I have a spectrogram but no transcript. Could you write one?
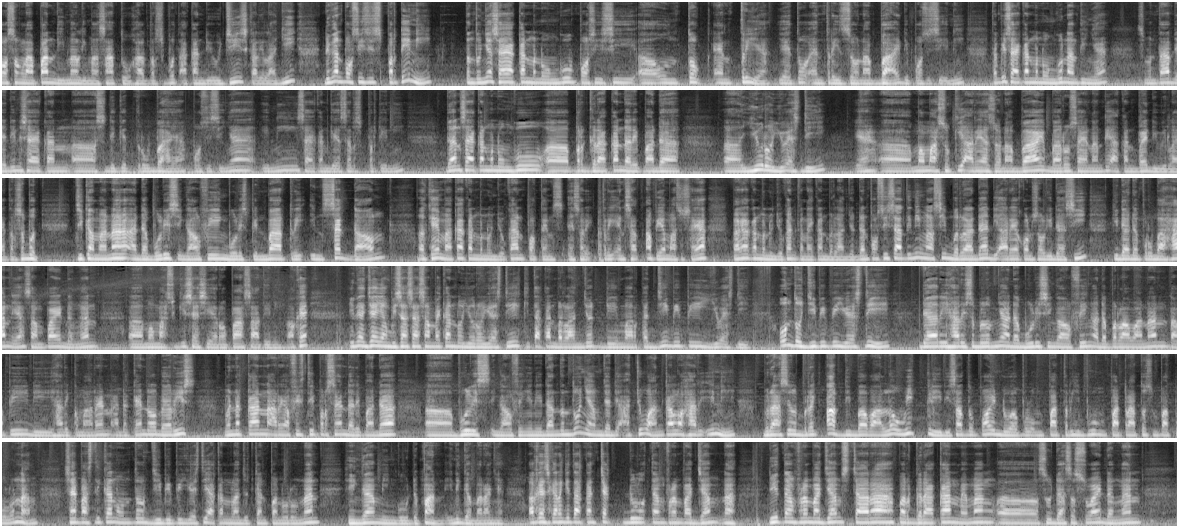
Hal tersebut akan diuji sekali lagi dengan posisi seperti ini. Tentunya saya akan menunggu posisi uh, untuk entry ya yaitu entry zona buy di posisi ini. Tapi saya akan menunggu nantinya. Sebentar jadi ini saya akan uh, sedikit rubah ya posisinya. Ini saya akan geser seperti ini dan saya akan menunggu uh, pergerakan daripada uh, euro USD ya uh, memasuki area zona buy baru saya nanti akan buy di wilayah tersebut. Jika mana ada bullish engulfing, bullish pin bar, three inside down, oke okay, maka akan menunjukkan potensi eh sorry three inside up ya maksud saya maka akan menunjukkan kenaikan berlanjut dan posisi saat ini masih berada di area konsolidasi tidak ada perubahan ya sampai dengan uh, memasuki sesi Eropa saat ini oke okay? Ini aja yang bisa saya sampaikan untuk Euro USD. Kita akan berlanjut di market GBP USD. Untuk GBP USD dari hari sebelumnya ada bullish engulfing, ada perlawanan, tapi di hari kemarin ada candle bearish menekan area 50% daripada uh, bullish engulfing ini. Dan tentunya menjadi acuan kalau hari ini berhasil breakout di bawah low weekly di 1.24446 saya pastikan untuk GBP USD akan melanjutkan penurunan hingga minggu depan. Ini gambarannya. Oke sekarang kita akan cek dulu time frame 4 jam. Nah di time frame 4 jam secara pergerakan memang uh, sudah sesuai dengan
